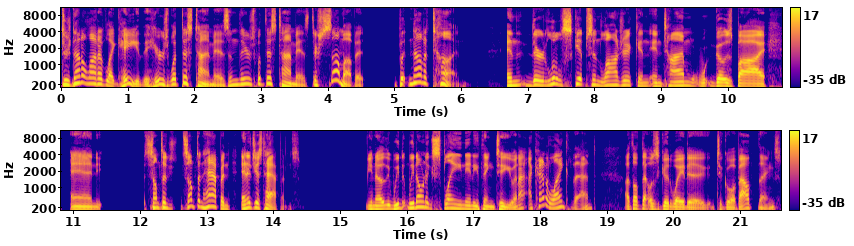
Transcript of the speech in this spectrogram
there's not a lot of like, hey, here's what this time is and there's what this time is. There's some of it, but not a ton. And there are little skips in logic and, and time goes by and something something happened and it just happens. You know, we we don't explain anything to you, and I, I kind of like that. I thought that was a good way to to go about things.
